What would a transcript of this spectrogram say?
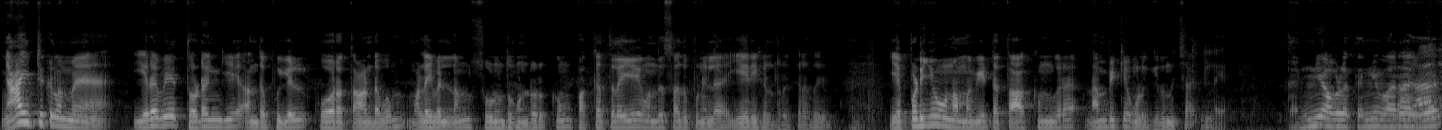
ஞாயிற்றுக்கிழமை இரவே தொடங்கிய அந்த புயல் கோர தாண்டவும் மழை வெள்ளம் சூழ்ந்து கொண்டிருக்கும். பக்கத்திலேயே வந்து சதுப்பு நில ஏரிகள் இருக்கிறது. எப்படியும் நம்ம வீட்டை தாக்குங்கிற நம்பிக்கை உங்களுக்கு இருந்துச்சா? இல்லையா? தண்ணி அவ்வளோ தண்ணி வராது.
